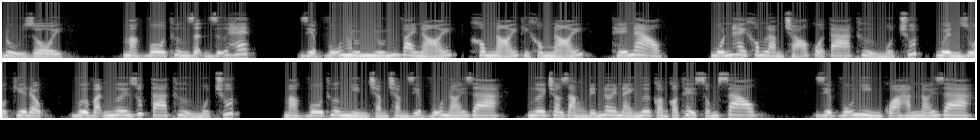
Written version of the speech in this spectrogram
Đủ rồi. Mạc vô thương giận dữ hét. Diệp Vũ nhún nhún vai nói, không nói thì không nói, thế nào? Muốn hay không làm chó của ta thử một chút, nguyền rủa kia độc, vừa vặn ngươi giúp ta thử một chút. Mạc vô thương nhìn chằm chằm Diệp Vũ nói ra, ngươi cho rằng đến nơi này ngươi còn có thể sống sao? Diệp Vũ nhìn qua hắn nói ra,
